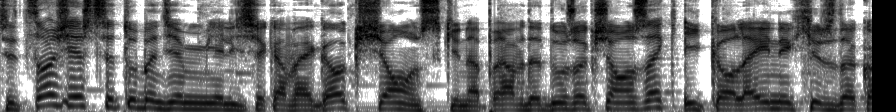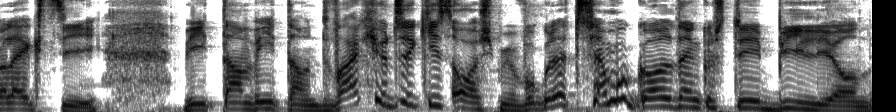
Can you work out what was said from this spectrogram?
Czy coś jeszcze tu będziemy mieli ciekawego? Książki, naprawdę dużo książek i kolejny Huge do kolekcji. Witam, witam. Dwa Huge'iki z ośmiu. W ogóle czemu Golden kosztuje bilion?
